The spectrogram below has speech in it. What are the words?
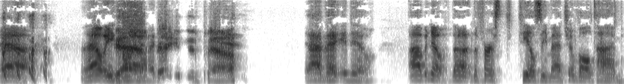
Yeah. That what you call yeah, it. I bet you did, pal. I bet you do. Uh, but no, the the first TLC match of all time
